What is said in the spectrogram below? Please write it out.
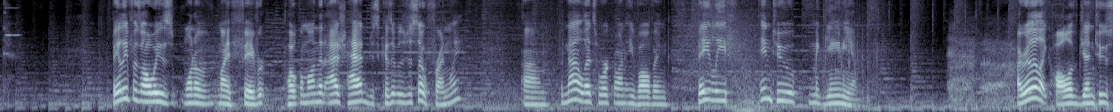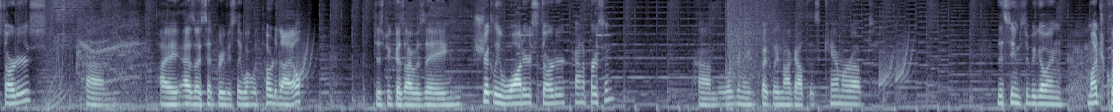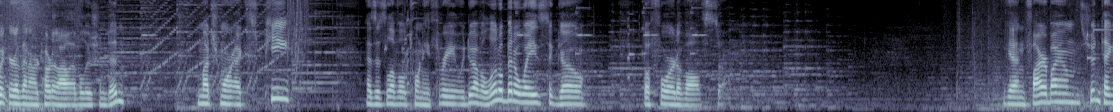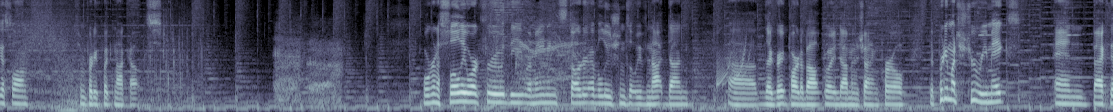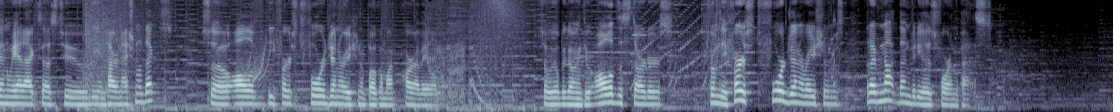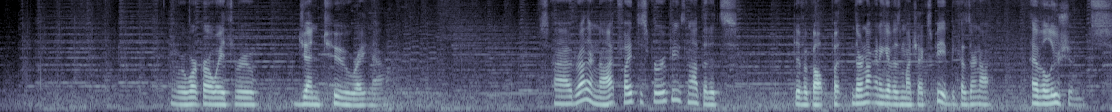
Bayleef was always one of my favorite Pokemon that Ash had just because it was just so friendly. Um, but now let's work on evolving Bayleef into Meganium. I really like all of Gen 2 starters. Um, I, as I said previously, went with Totodile just because I was a strictly water starter kind of person. Um, but we're going to quickly knock out this Camerupt. This seems to be going much quicker than our Totodile evolution did. Much more XP as it's level 23. We do have a little bit of ways to go before it evolves. So. Again, fire biome shouldn't take us long. Some pretty quick knockouts. We're going to slowly work through the remaining starter evolutions that we've not done. Uh, the great part about Brilliant Diamond and Shining Pearl, they're pretty much true remakes. And back then we had access to the entire national dex. So all of the first four generation of Pokemon are available. So we will be going through all of the starters from the first four generations that I've not done videos for in the past. We'll work our way through Gen 2 right now. I would rather not fight the Skorupies, not that it's difficult, but they're not going to give as much XP because they're not evolutions.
